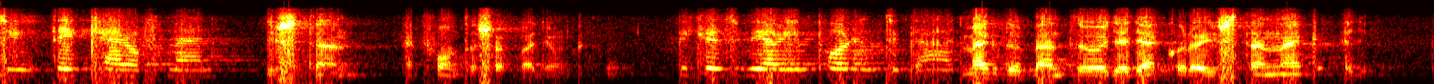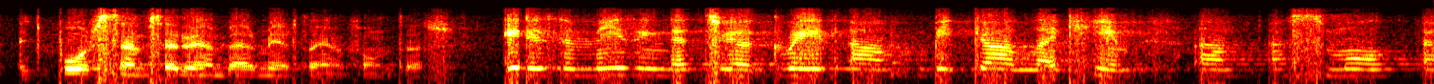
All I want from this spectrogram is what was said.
to take care of man, Istennek fontosak vagyunk. Because we are important to God. Megdöbbentő, hogy egy ekkora Istennek egy, egy porszemszerű ember miért olyan fontos. It is amazing that to a great, um, big God like him, um, a small uh,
